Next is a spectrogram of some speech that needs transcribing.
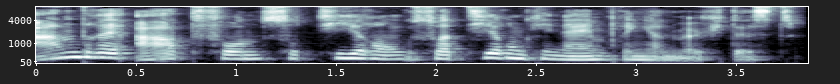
andere Art von Sortierung, Sortierung hineinbringen möchtest.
